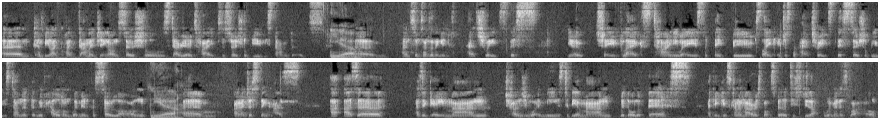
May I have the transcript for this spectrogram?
um, can be like quite damaging on social stereotypes and social beauty standards. yeah Um, and sometimes I think it perpetuates this, you know, shaved legs, tiny waist, with big boobs. Like it just perpetuates this social beauty standard that we've held on women for so long. yeah Um, and I just think as a- as a as a gay man challenging what it means to be a man with all of this, I think it's kind of my responsibility to do that for women as well.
